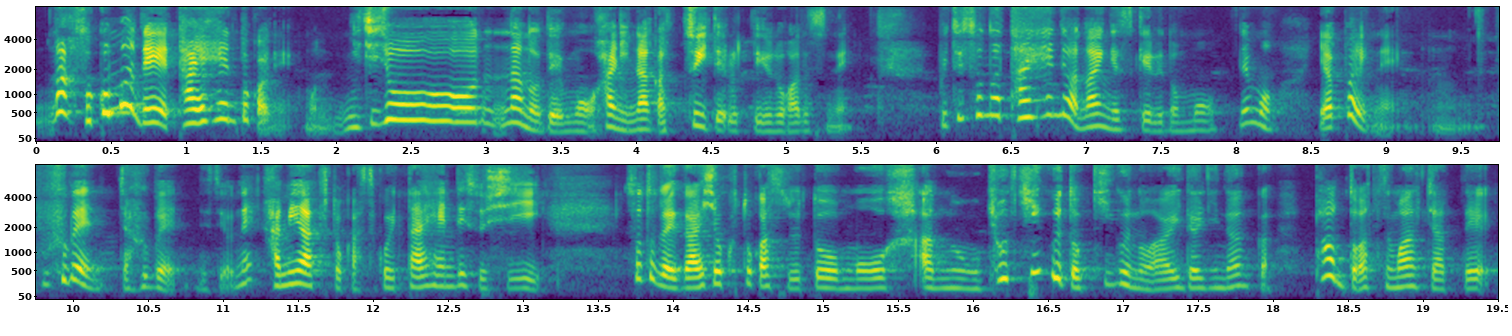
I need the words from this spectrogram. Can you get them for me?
なんかそこまで大変とかね、もう日常なのでもう歯になんかついてるっていうのがですね、別にそんな大変ではないんですけれども、でも、やっぱりね、うん、不便じゃ不便ですよね。歯磨きとかすごい大変ですし、外で外食とかすると、もう、あの、今日器具と器具の間になんかパンとか詰まっちゃって、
